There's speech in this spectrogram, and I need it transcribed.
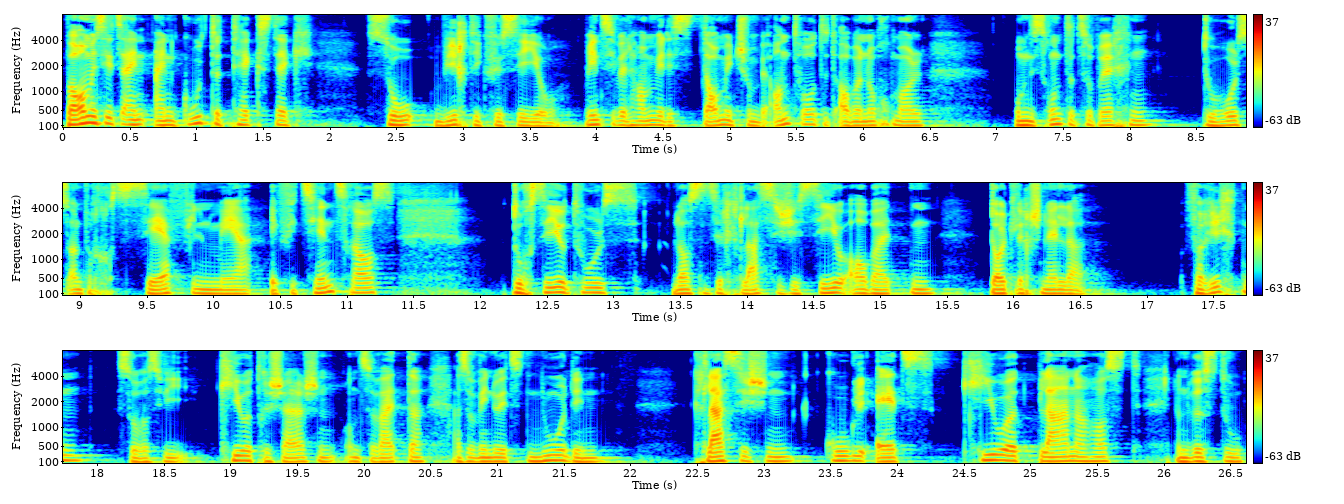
Warum ist jetzt ein, ein guter Tech-Stack so wichtig für SEO? Prinzipiell haben wir das damit schon beantwortet, aber nochmal um das runterzubrechen, du holst einfach sehr viel mehr Effizienz raus. Durch SEO-Tools lassen sich klassische SEO-Arbeiten deutlich schneller verrichten, sowas wie Keyword-Recherchen und so weiter. Also wenn du jetzt nur den klassischen Google Ads Keyword-Planer hast, dann wirst du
